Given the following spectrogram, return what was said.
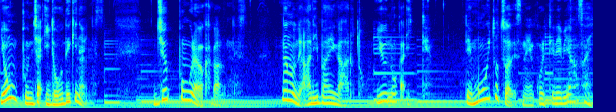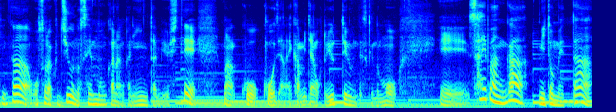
4分じゃ移動できないんです。10分ぐらいはかかるんです。なのでアリバイがあるというのが1。でもう一つはですねこれテレビ朝日がおそらく銃の専門家なんかにインタビューして、まあ、こうこうじゃないかみたいなことを言ってるんですけども、えー、裁判が認めた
